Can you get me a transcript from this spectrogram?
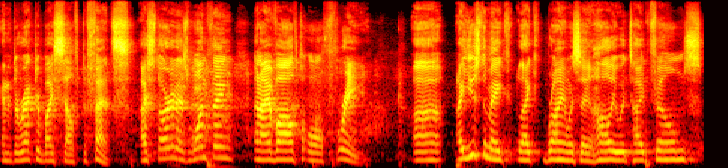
and a director by self defense. I started as one thing and I evolved to all three. Uh, I used to make, like Brian was saying, Hollywood type films.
